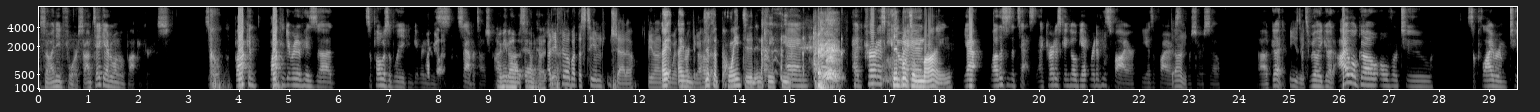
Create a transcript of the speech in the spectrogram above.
So I need four. So I'm taking everyone with Bach and Curtis. So Bach can Bach can get rid of his. uh Supposedly, he can get rid of his sabotage. Card. I mean, uh, sabotage. How do you yeah. feel about this team, Shadow? Being on a I, team with I'm Mark and a Hoda. disappointed in Casey's and and Curtis can go simpleton ahead. mind. Yeah, well, this is a test, and Curtis can go get rid of his fire. He has a fire Done. extinguisher, so uh, good. Easy. It's really good. I will go over to supply room two.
